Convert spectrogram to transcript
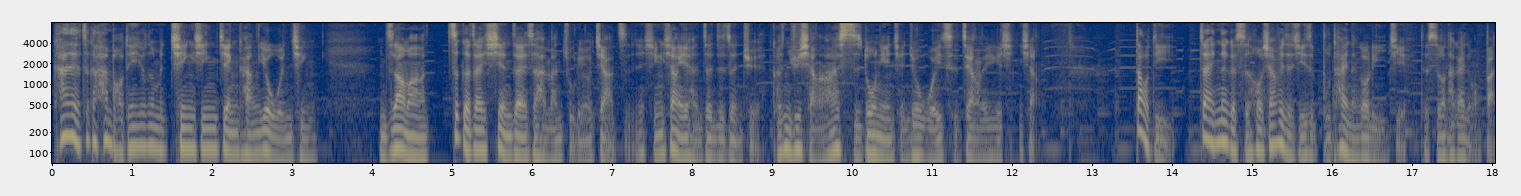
开的这个汉堡店又这么清新健康又文青，你知道吗？这个在现在是还蛮主流价值，形象也很政治正确。可是你去想啊，他十多年前就维持这样的一个形象，到底？在那个时候，消费者其实不太能够理解的时候，他该怎么办？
